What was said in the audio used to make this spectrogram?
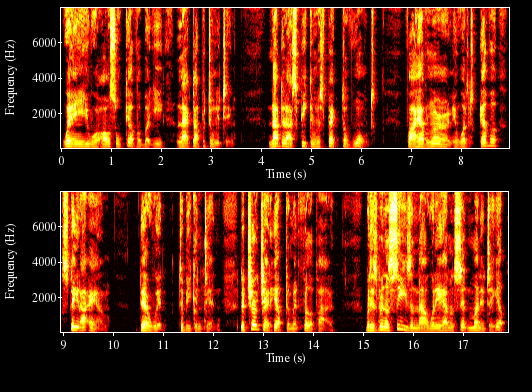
wherein you were also careful, but ye lacked opportunity. Not that I speak in respect of want, for I have learned in whatever state I am, therewith to be content. The church had helped them in Philippi, but it's been a season now where they haven't sent money to help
